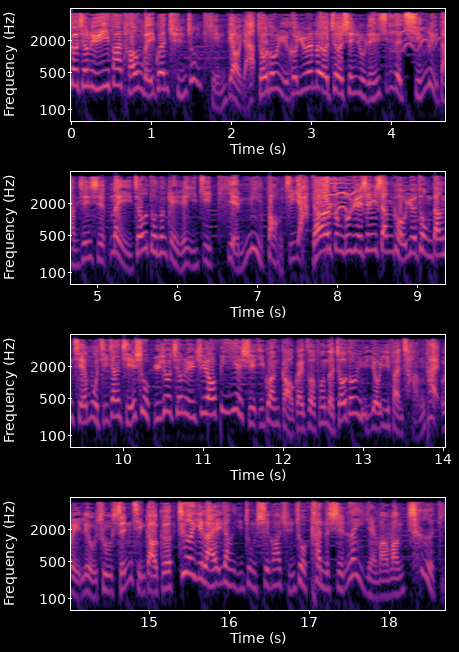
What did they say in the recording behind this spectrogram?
宇宙情侣一发糖，围观群众甜掉牙。周冬雨和余文乐这深入人心的情侣档，真是每周都能给人一记甜蜜暴击呀！然而中毒越深，伤口越痛。当节目即将结束，宇宙情侣就要毕业时，一贯搞怪作风的周冬雨又一反常态为六叔深情高歌。这一来，让一众吃瓜群众看的是泪眼汪汪，彻底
